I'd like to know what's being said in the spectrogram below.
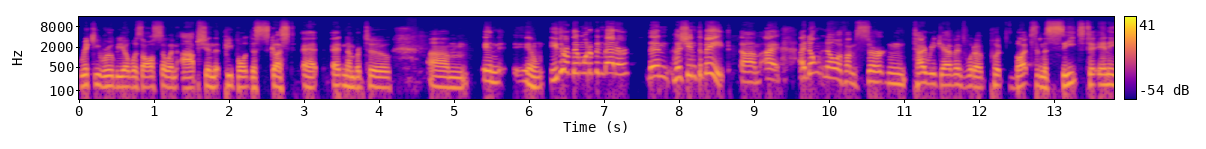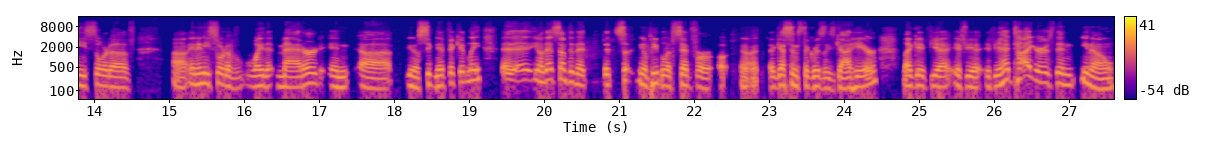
Ricky Rubio was also an option that people discussed at at number two. Um, and you know, either of them would have been better than Hasheem Thabeet. Um, I I don't know if I'm certain Tyreke Evans would have put butts in the seats to any sort of uh, in any sort of way that mattered in uh, you know significantly. Uh, uh you know that's something that that you know people have said for uh, I guess since the Grizzlies got here. Like if you if you if you had Tigers, then you know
